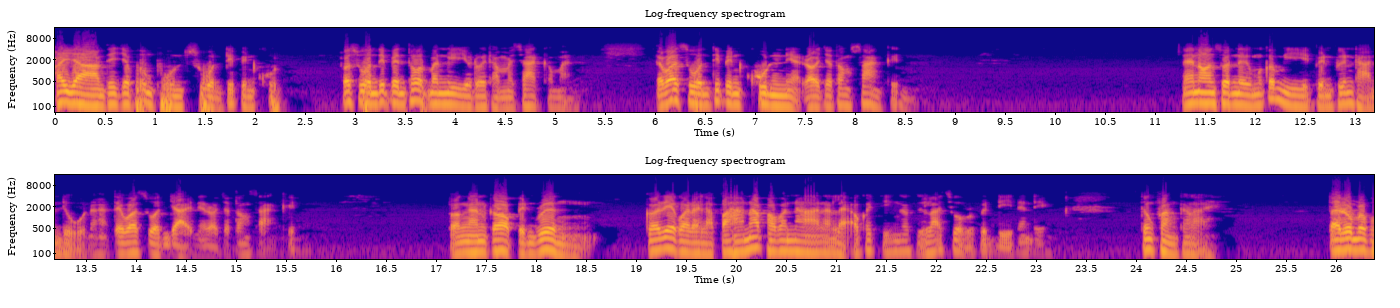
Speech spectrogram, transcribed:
พยายามที่จะเพิ่มพูนส่วนที่เป็นคุณ เพราะส่วนที่เป็นโทษมันมีอยู่โดยธรรมชาติของมัน แต่ว่าส่วนที่เป็นคุณเนี่ยเราจะต้องสร้างขึ้นแน่นอนส่วนหนึ่งมันก็มีเป็นพื้นฐานอยู่นะฮะแต่ว่าส่วนใหญ่เนี่ยเราจะต้องสร้างขึ้น เพราะงั้นก็เป็นเรื่องก็เรียกว่าอะไรล่ะปหานาภาวนานั่นแหละเอาก็จริงก็คือละชั่วประพฤติดีนั่นเองต้องฟังทั้งหลาย แต่รวมประโพ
